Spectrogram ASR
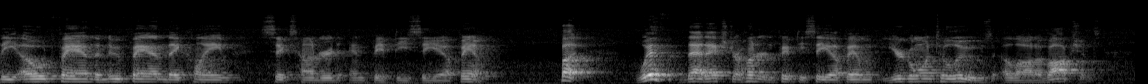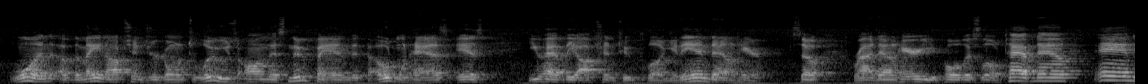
the old fan, the new fan, they claim 650 CFM. But with that extra 150 CFM, you're going to lose a lot of options. One of the main options you're going to lose on this new fan that the old one has is you have the option to plug it in down here. So right down here, you pull this little tab down and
